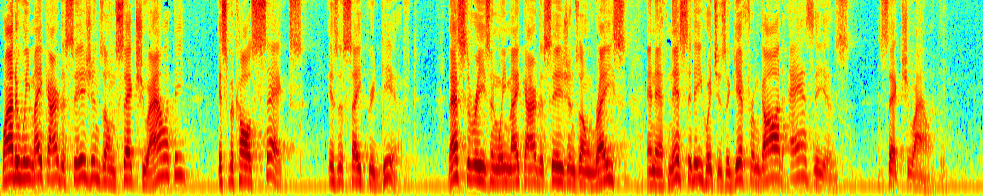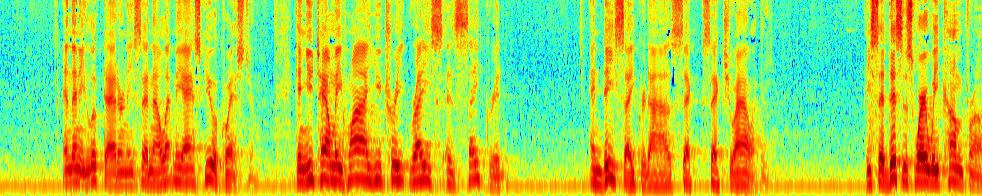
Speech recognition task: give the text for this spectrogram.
Why do we make our decisions on sexuality? It's because sex is a sacred gift. That's the reason we make our decisions on race and ethnicity, which is a gift from God, as is sexuality. And then he looked at her and he said, Now let me ask you a question. Can you tell me why you treat race as sacred and desacredize sex- sexuality? He said, This is where we come from.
